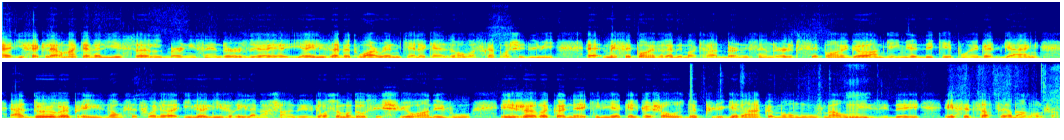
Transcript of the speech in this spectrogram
Euh, il fait clairement cavalier seul, Bernie Sanders. Il y a, Elizabeth Warren qui, à l'occasion, va se rapprocher de lui. Euh, mais c'est pas un vrai démocrate, Bernie Sanders. C'est pas un gars, entre guillemets, d'équipe ou un gars de gang. À deux reprises, donc, cette fois-là, il a livré la marchandise. Grosso modo, c'est je suis au rendez-vous et je reconnais qu'il y a quelque chose de plus grand que mon mouvement ou Hmm. mes idées et c'est de sortir Donald Trump.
